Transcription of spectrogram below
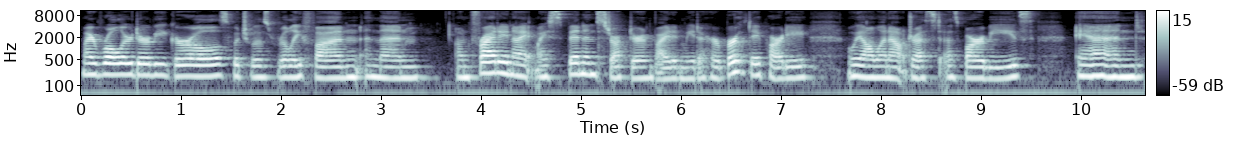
my roller derby girls, which was really fun. And then on Friday night, my spin instructor invited me to her birthday party. We all went out dressed as Barbies, and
